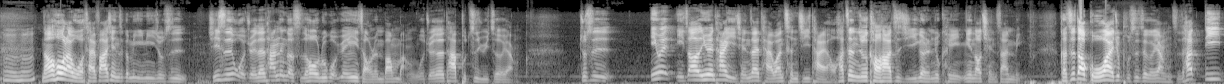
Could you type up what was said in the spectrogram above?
嗯哼。然后后来我才发现这个秘密，就是其实我觉得他那个时候如果愿意找人帮忙，我觉得他不至于这样，就是因为你知道，因为他以前在台湾成绩太好，他真的就是靠他自己一个人就可以念到前三名。可是到国外就不是这个样子。他第一，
